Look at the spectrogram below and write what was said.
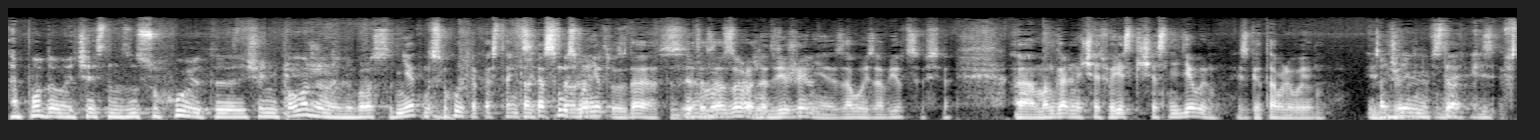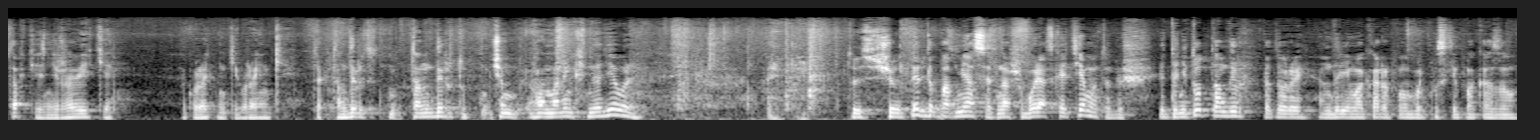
А подовая часть на, сухую, это еще не положено или просто? Нет, на сухую так останется. Так смысла нету, да. Это, Всё это зазоры на движение, завой забьется, все. А мангальную часть врезки сейчас не делаем, изготавливаем. Из Отдельно нержав- вставки? Да, из- вставки из нержавейки. Аккуратненькие, браненькие. Так, тандыр, тандыр тут, чем вам маленько не доделали? То есть еще Это под мясо, это наша бурятская тема, то бишь. Это не тот тандыр, который Андрей Макаров вам в Иркутске показывал.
